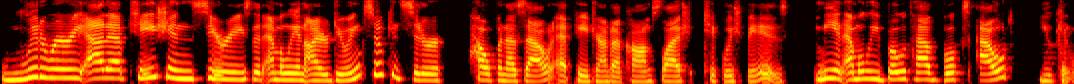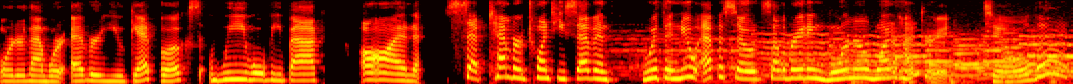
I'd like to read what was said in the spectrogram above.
literary adaptation series that Emily and I are doing. So consider helping us out at patreon.com slash ticklishbiz. Me and Emily both have books out. You can order them wherever you get books. We will be back on September 27th with a new episode celebrating Warner 100. Till then.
